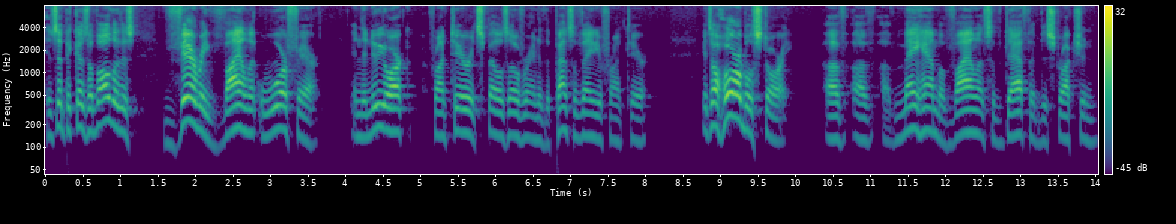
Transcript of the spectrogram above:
is that because of all of this very violent warfare in the New York frontier, it spills over into the Pennsylvania frontier. It's a horrible story of, of, of mayhem, of violence, of death, of destruction.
